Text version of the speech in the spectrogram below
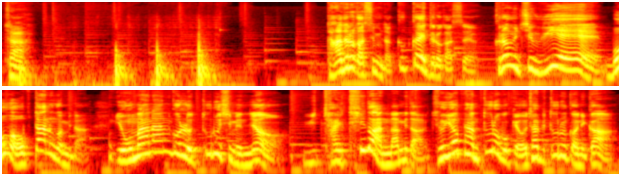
자. 다 들어갔습니다. 끝까지 들어갔어요. 그러면 지금 위에 뭐가 없다는 겁니다. 요만한 걸로 뚫으시면요. 위- 잘 티도 안 납니다. 저 옆에 한번 뚫어볼게요. 어차피 뚫을 거니까.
